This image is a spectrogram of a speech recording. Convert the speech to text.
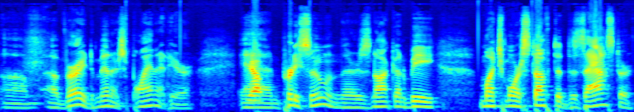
um, a very diminished planet here. And Yep. pretty soon there's not going to be much more stuff to disaster.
